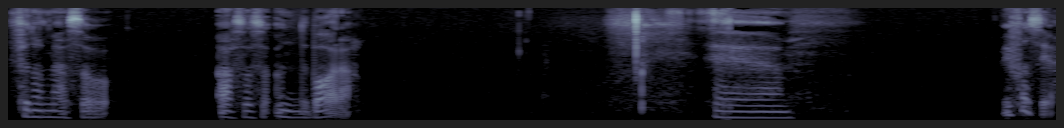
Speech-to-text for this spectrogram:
För de är så, alltså så underbara. Eh, vi får se.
